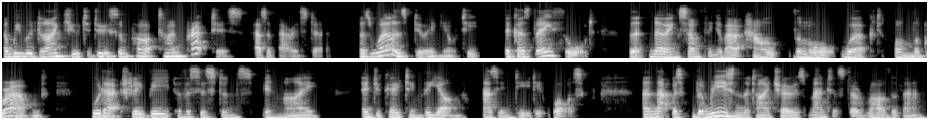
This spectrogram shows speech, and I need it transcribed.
and we would like you to do some part time practice as a barrister, as well as doing your teaching, because they thought that knowing something about how the law worked on the ground would actually be of assistance in my educating the young, as indeed it was. And that was the reason that I chose Manchester rather than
